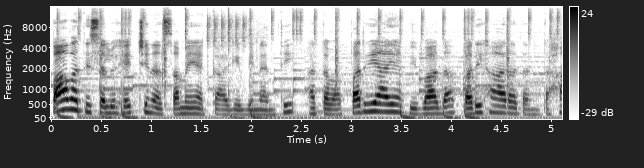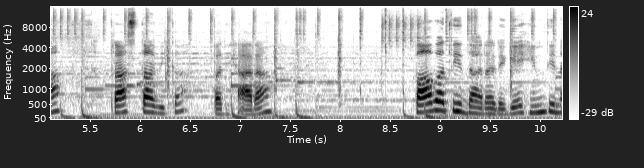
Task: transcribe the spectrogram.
ಪಾವತಿಸಲು ಹೆಚ್ಚಿನ ಸಮಯಕ್ಕಾಗಿ ವಿನಂತಿ ಅಥವಾ ಪರ್ಯಾಯ ವಿವಾದ ಪರಿಹಾರದಂತಹ ಪ್ರಾಸ್ತಾವಿಕ ಪರಿಹಾರ. ಪಾವತಿದಾರರಿಗೆ ಹಿಂದಿನ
